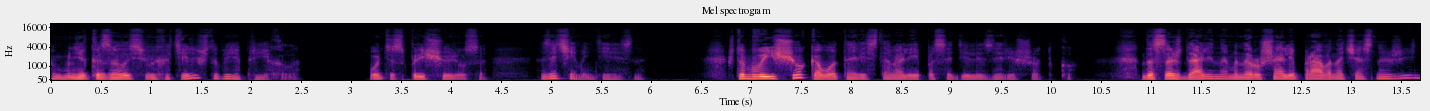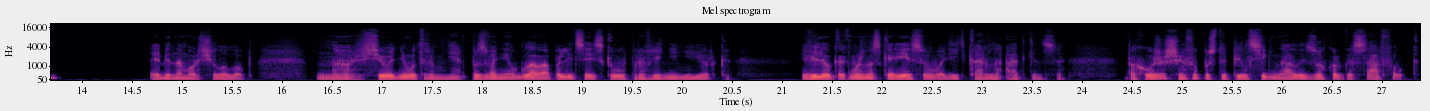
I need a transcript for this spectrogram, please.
мне казалось, вы хотели, чтобы я приехала? Отис прищурился. — Зачем, интересно? Чтобы вы еще кого-то арестовали и посадили за решетку? Досаждали нам и нарушали право на частную жизнь? Эбби наморщила лоб. Но сегодня утром мне позвонил глава полицейского управления Нью-Йорка и велел как можно скорее освободить Карла Аткинса. Похоже, шефу поступил сигнал из округа Саффолк,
